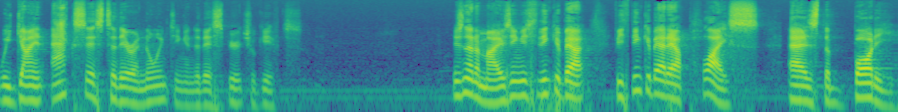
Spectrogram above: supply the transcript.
we gain access to their anointing and to their spiritual gifts. Isn't that amazing? If you think about, if you think about our place as the body,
